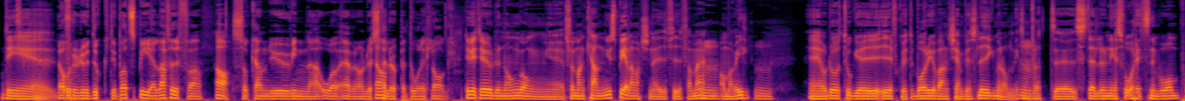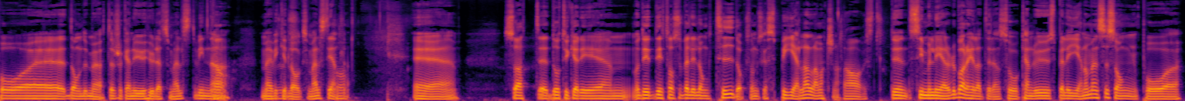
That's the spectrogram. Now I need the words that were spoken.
det... Ja för du är duktig på att spela Fifa Ja. så kan du ju vinna även om du Ja. ställer upp ett dåligt lag. Det vet jag gjorde någon gång, eh, för man kan ju spela matcherna i Fifa med Mm. om man vill. Mm. Eh, och då tog jag IFK Göteborg och vann Champions League med dem liksom, Mm. för att eh, ställer du ner svårighetsnivån på eh, de du möter så kan du ju hur lätt som helst vinna Ja, med vilket precis. lag som helst egentligen. Eh, så att eh, då tycker jag det är, och det, det tar så väldigt lång tid också om du ska spela alla matcherna. Ja visst. Det, simulerar du bara hela tiden så kan du spela igenom en säsong på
